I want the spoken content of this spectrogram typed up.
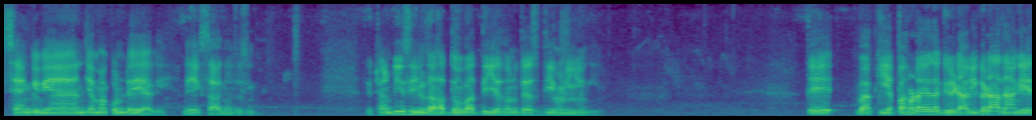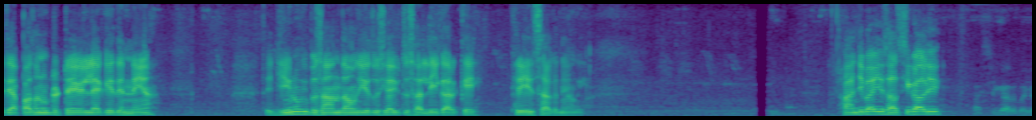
ਸਿੰਗ ਵੀ ਐਨ ਜਮਾ ਕੁੰਡੇ ਹੈਗੇ, ਦੇਖ ਸਕਦੇ ਹੋ ਤੁਸੀਂ। ਤੇ ਠੰਡੀ ਸੀਲ ਦਾ ਹੱਦੋਂ ਵੱਧ ਹੀ ਆ, ਤੁਹਾਨੂੰ ਦਿਸਦੀ ਹੋਣੀ ਹੈਗੀ। ਤੇ ਬਾਕੀ ਆਪਾਂ ਥੋੜਾ ਜਿਹਾ ਗੇੜਾ ਵੀ ਕਢਾ ਦਾਂਗੇ ਤੇ ਆਪਾਂ ਤੁਹਾਨੂੰ ਡਿਟੇਲ ਲੈ ਕੇ ਦਿੰਨੇ ਆ। ਤੇ ਜਿਹਨੂੰ ਵੀ ਪਸੰਦ ਆਉਂਦੀ ਹੈ ਤੁਸੀਂ ਆ ਵੀ ਤਸੱਲੀ ਕਰਕੇ ਖਰੀਦ ਸਕਦੇ ਹੋਗੇ। ਹਾਂਜੀ ਬਾਈ ਸਤਿ ਸ਼੍ਰੀ ਅਕਾਲ ਜੀ। ਸਤਿ ਸ਼੍ਰੀ ਅਕਾਲ ਬਾਈ।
